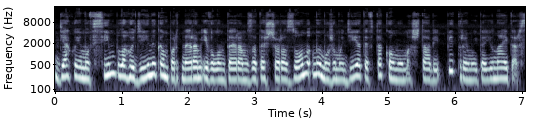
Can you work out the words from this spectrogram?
Дякуємо всім благодійникам, партнерам і волонтерам за те, що разом ми можемо діяти в такому масштабі. Підтримуйте Юнайтерс.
